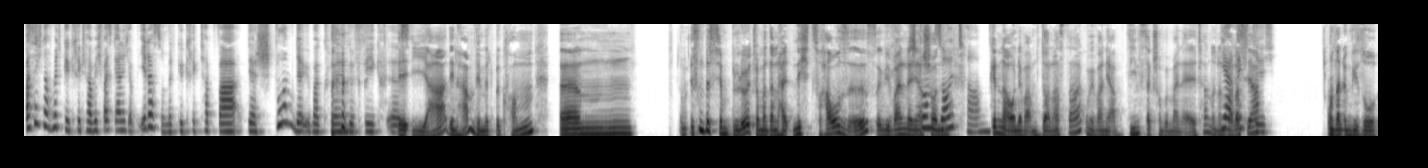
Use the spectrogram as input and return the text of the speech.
Was ich noch mitgekriegt habe, ich weiß gar nicht, ob ihr das so mitgekriegt habt, war der Sturm, der über Köln gefegt ist. Äh, ja, den haben wir mitbekommen. Ähm, ist ein bisschen blöd, wenn man dann halt nicht zu Hause ist. Wir waren dann ja Sturm schon. Soltan. Genau, und der war am Donnerstag und wir waren ja ab Dienstag schon bei meinen Eltern und dann ja, war das ja. richtig. Und dann irgendwie so,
